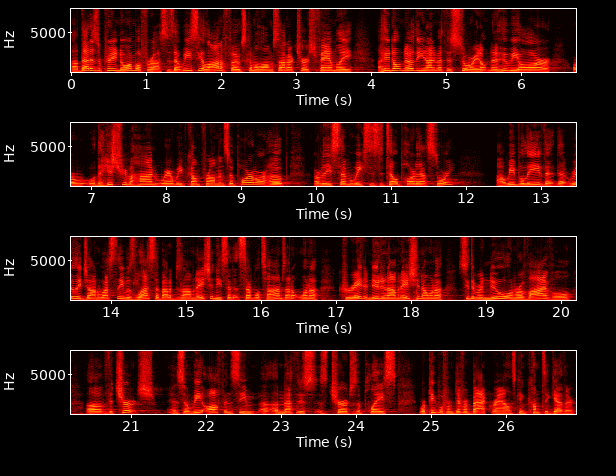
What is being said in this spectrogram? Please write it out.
Uh, that is a pretty normal for us, is that we see a lot of folks come alongside our church family uh, who don't know the United Methodist story, don't know who we are or, or the history behind where we've come from. And so part of our hope over these seven weeks is to tell part of that story uh, we believe that, that really John Wesley was less about a denomination. He said that several times. I don't want to create a new denomination. I want to see the renewal and revival of the church. And so we often see a Methodist church as a place where people from different backgrounds can come together,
